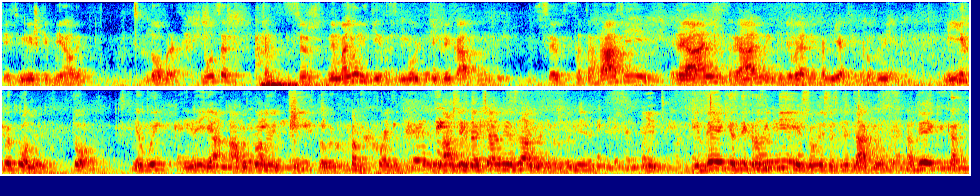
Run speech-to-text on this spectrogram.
ці мішки бігали добре. Ну це ж, це ж не малюнки з мультиплікатором. Це фотографії реальних, реальних будівельних об'єктів, розумієте? І їх виконують хто? Не ви і не я, а виконують ті, хто виходить з наших навчальних закладів, розумієте? І, і деякі з них розуміють, що вони щось не так роблять, а деякі кажуть,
